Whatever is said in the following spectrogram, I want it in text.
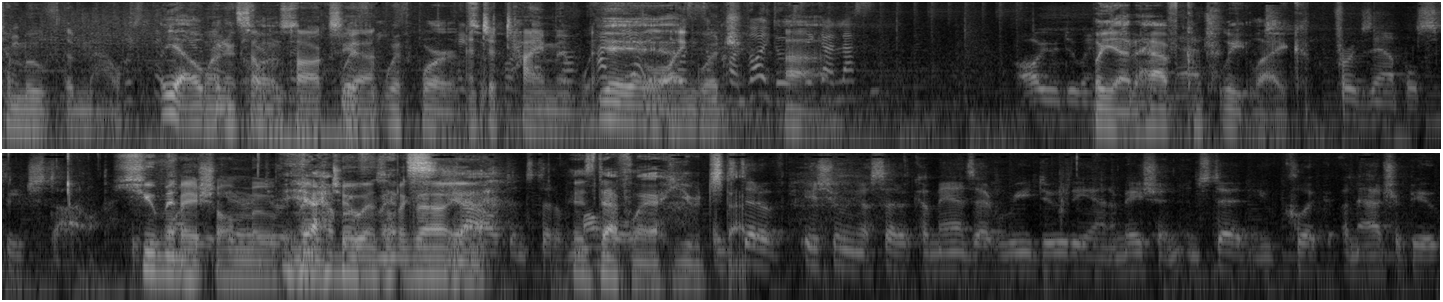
to move the mouth. Yeah, open when and someone close talks, with- yeah, with words. and to time it with Yeah, yeah, the yeah. language. Uh, All you're doing but yeah, to have complete like for example, speech style. human Facial movement yeah, too and stuff like that, yeah. Instead of It's mumble. definitely a huge step. Instead of issuing a set of commands that redo the animation, instead you click an attribute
